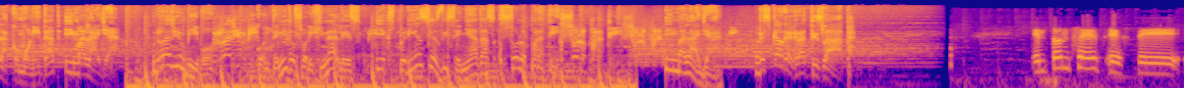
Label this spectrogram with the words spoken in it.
A la comunidad Himalaya. Radio en vivo. Radio en vivo. Contenidos originales y experiencias diseñadas solo para ti. Solo para ti. Himalaya. Descarga gratis la app. Entonces, este,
